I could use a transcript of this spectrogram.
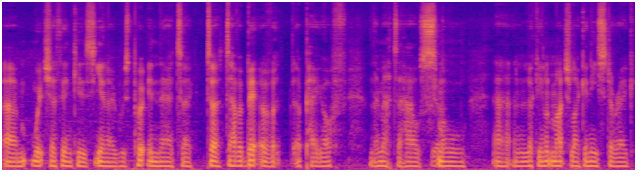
um, which I think is you know was put in there to to, to have a bit of a, a payoff, no matter how small, uh, and looking much like an Easter egg.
